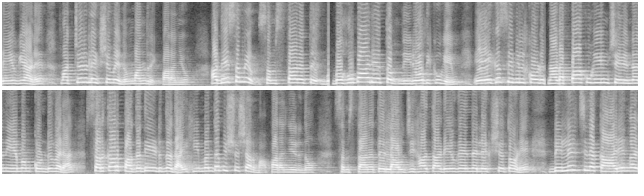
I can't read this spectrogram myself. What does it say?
തടയുകയാണ് മറ്റൊരു ലക്ഷ്യമെന്നും മന്ത്രി പറഞ്ഞു. അതേസമയം സംസ്ഥാനത്ത് ബഹുഭാര്യത്വം നിരോധിക്കുകയും ഏക സിവിൽ കോഡ് നടപ്പാക്കുകയും ചെയ്യുന്ന നിയമം കൊണ്ടുവരാൻ സർക്കാർ പദ്ധതിയിടുന്നതായി ഹിമന്ത ബിശ്വ ശർമ്മ പറഞ്ഞിരുന്നു. സംസ്ഥാനത്ത് ലവ് ജിഹാദ് തടയുക എന്ന ലക്ഷ്യത്തോടെ ബില്ലിൽ ചില കാര്യങ്ങൾ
